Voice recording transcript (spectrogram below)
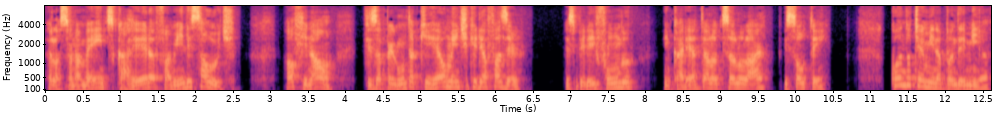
relacionamentos, carreira, família e saúde. Ao final, fiz a pergunta que realmente queria fazer. Respirei fundo, encarei a tela do celular e soltei. Quando termina a pandemia?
